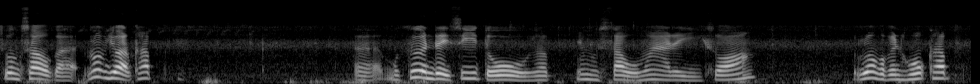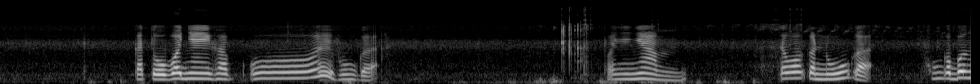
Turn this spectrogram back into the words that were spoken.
ช่วงเศร้าก็รวบยอดครับ เอ่อมื่อคืนได้สี่โตครับยังมือเศร้ามาได้อีกสองร่วมก็เป็นหกครับ กระโตวบ่ใหญ่ครับ โอ้ยผมก็พยายามแต่ว่ากระหนูก็ผมก็เบิ้ง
